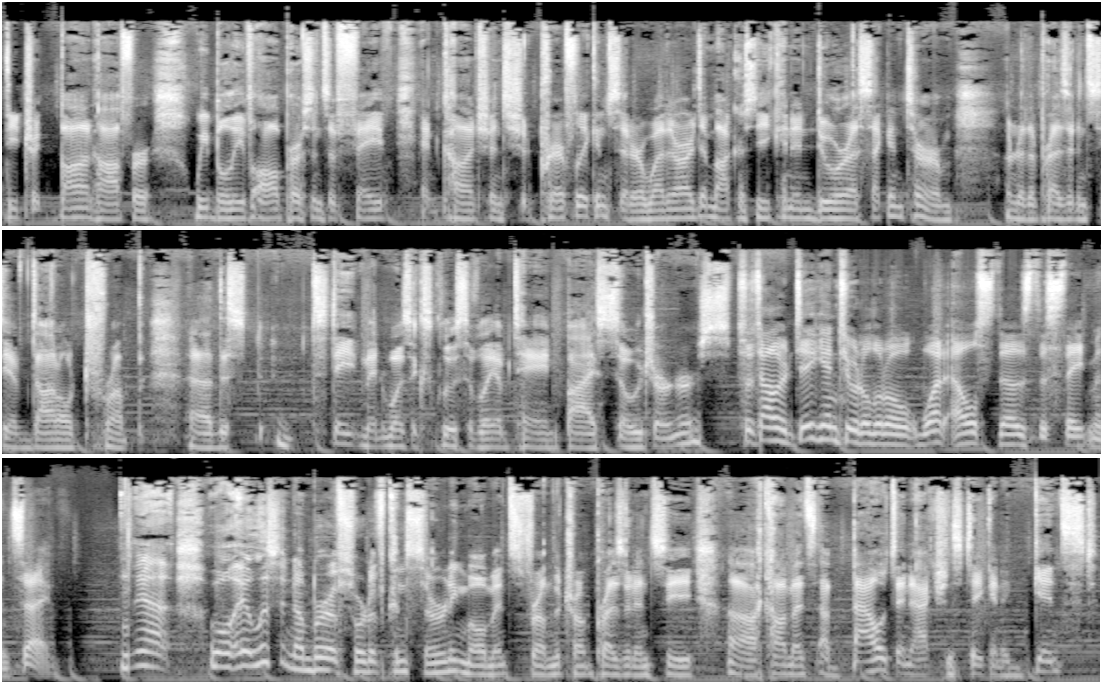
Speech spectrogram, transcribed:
Dietrich Bonhoeffer, we believe all persons of faith and conscience should prayerfully consider whether our democracy can endure a second term under the presidency of Donald Trump. Uh, this statement was exclusively obtained by sojourners. So, Tyler, dig into it a little. What else does the statement say? Yeah, well, it lists a number of sort of concerning moments from the Trump presidency, uh, comments about and actions taken against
